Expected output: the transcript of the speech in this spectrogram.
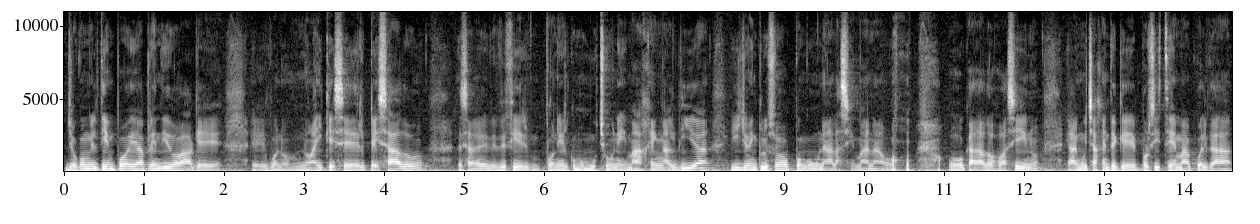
Yo con el tiempo he aprendido a que, eh, bueno, no hay que ser pesado, es decir, poner como mucho una imagen al día y yo incluso pongo una a la semana o, cada dos o así, ¿no? Hay mucha gente que por sistema cuelga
